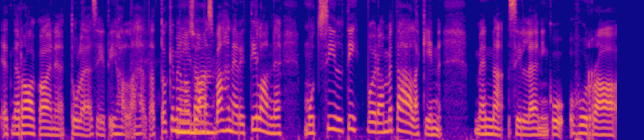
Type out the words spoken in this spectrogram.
että ne raaka-aineet tulee siitä ihan läheltä. Toki meillä Niin on Suomessa on. vähän eri tilanne, mutta silti voidaan me täälläkin mennä silleen niin kuin hurraa,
